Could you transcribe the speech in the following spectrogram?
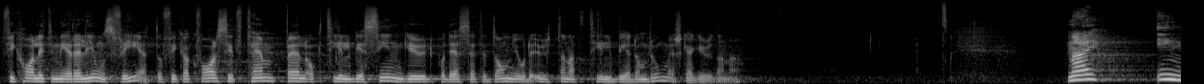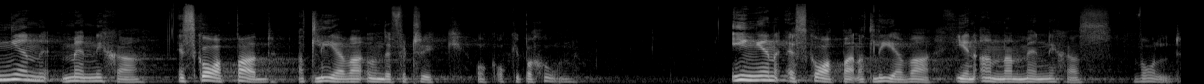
fick ha lite mer religionsfrihet och fick ha kvar sitt tempel och tillbe sin gud på det sättet de gjorde utan att tillbe de romerska gudarna. Nej, ingen människa är skapad att leva under förtryck och ockupation. Ingen är skapad att leva i en annan människas våld.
